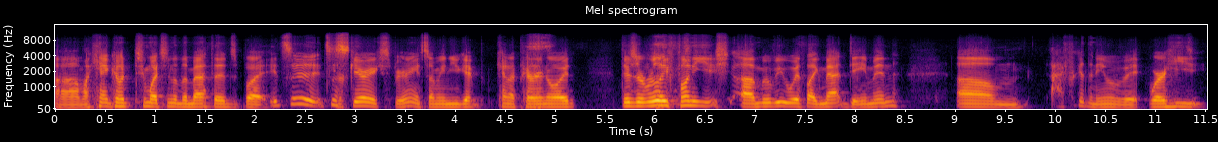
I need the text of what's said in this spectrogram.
Um, I can't go too much into the methods, but it's a it's a scary experience. I mean, you get kind of paranoid. There's a really funny uh, movie with like Matt Damon um, I forget the name of it, where he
